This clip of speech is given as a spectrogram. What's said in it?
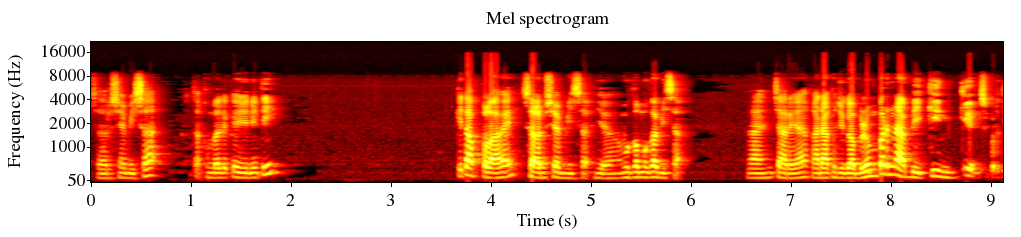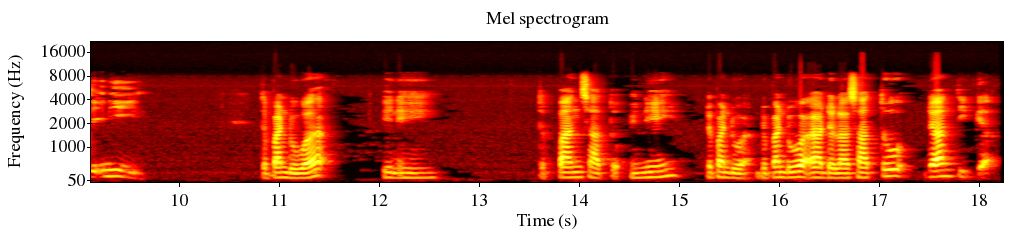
Seharusnya bisa. Kita kembali ke Unity. Kita apply, seharusnya bisa. Ya, moga-moga bisa. Lancar ya, karena aku juga belum pernah bikin game seperti ini. Depan dua, ini depan satu, ini depan dua. Depan dua adalah satu dan tiga.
